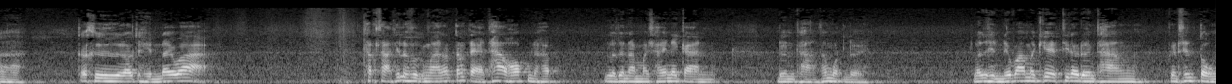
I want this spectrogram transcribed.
อ่าก็คือเราจะเห็นได้ว่า ทักษะที่เราฝึกมาตั้งแต่ท่าฮอปนะครับ เราจะนำมาใช้ในการเดินทางทั้งหมดเลย เราจะเห็นได้ว่าเมื่อกี้ที่เราเดินทางเป็นเส้นตรง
